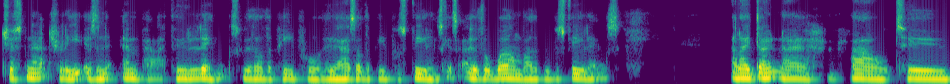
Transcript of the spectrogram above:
just naturally is an empath who links with other people who has other people's feelings gets overwhelmed by other people's feelings and i don't know how to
